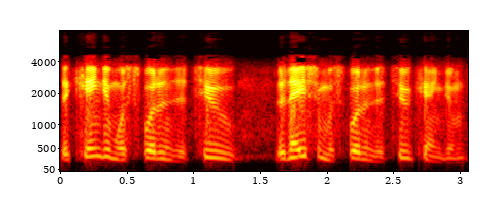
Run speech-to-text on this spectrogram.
the kingdom was split into two. The nation was split into two kingdoms,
